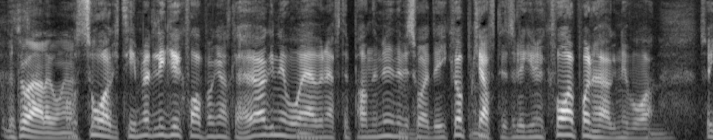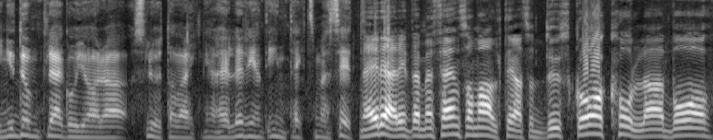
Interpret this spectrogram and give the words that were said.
Det tror jag alla gånger. Och sågtimret ligger kvar på en ganska hög nivå mm. även efter pandemin. När vi såg att det gick upp kraftigt så ligger det kvar på en hög nivå. Mm. Så inget dumt läge att göra slutavverkningar heller rent intäktsmässigt. Nej det är det inte, men sen som alltid alltså du ska kolla vad,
